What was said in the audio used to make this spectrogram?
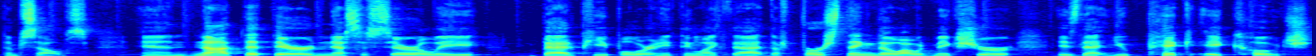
themselves. And not that they're necessarily bad people or anything like that. The first thing though I would make sure is that you pick a coach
